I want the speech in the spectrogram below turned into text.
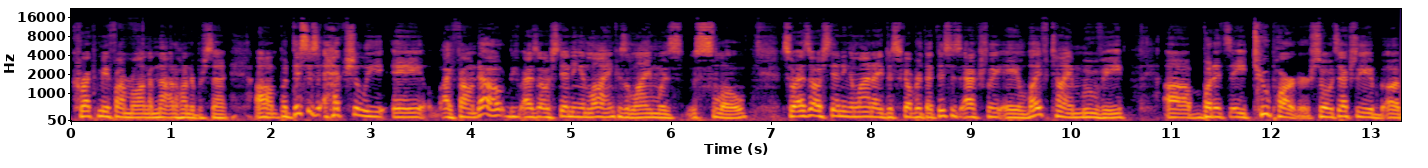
correct me if I'm wrong. I'm not 100%. Um, but this is actually a, I found out as I was standing in line because the line was slow. So as I was standing in line, I discovered that this is actually a lifetime movie uh, but it's a two-parter. So it's actually, a, a,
